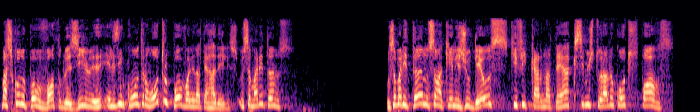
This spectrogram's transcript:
mas quando o povo volta do exílio, eles encontram outro povo ali na terra deles, os samaritanos. Os samaritanos são aqueles judeus que ficaram na terra, que se misturaram com outros povos.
